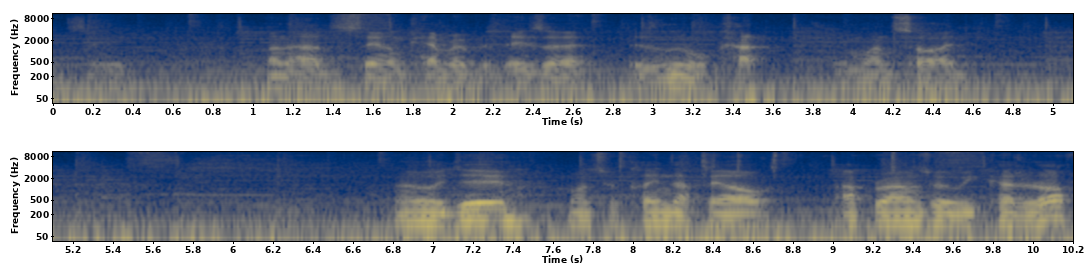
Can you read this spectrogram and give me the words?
Let's see. Know how to see on camera but there's a there's a little cut in one side. Now we do, once we've cleaned up our upper arms where we cut it off,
